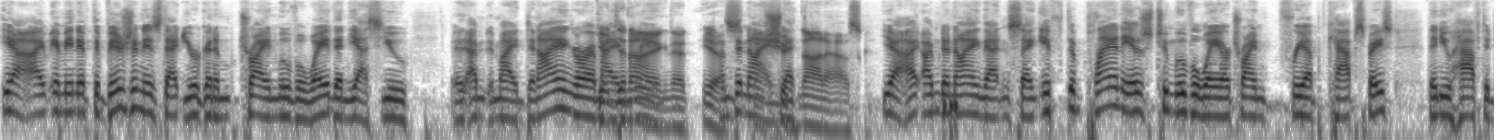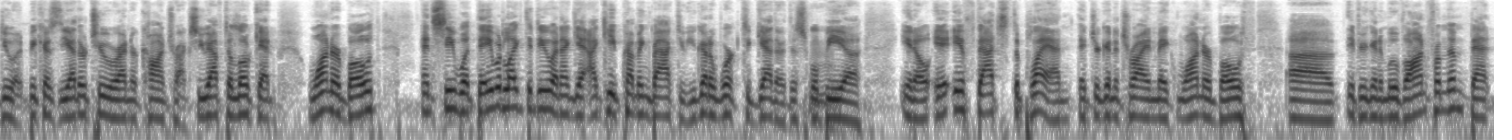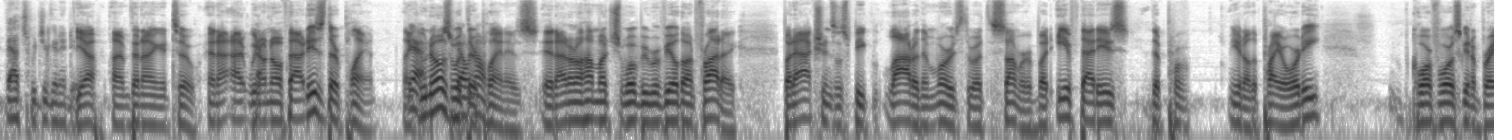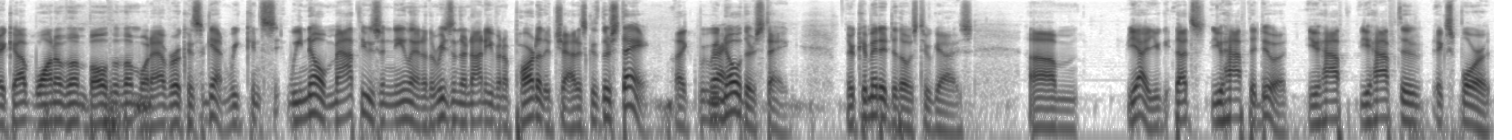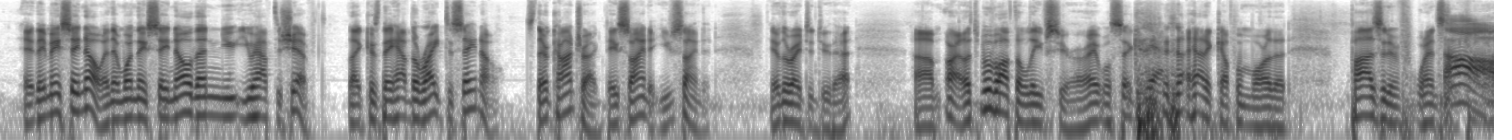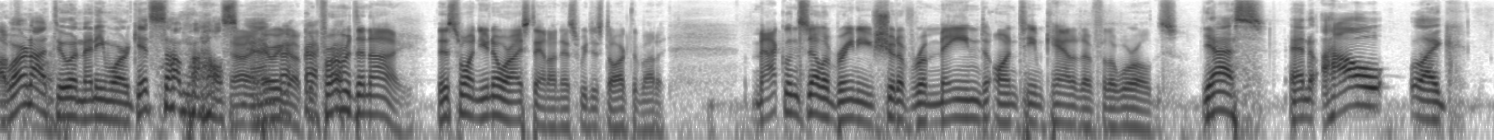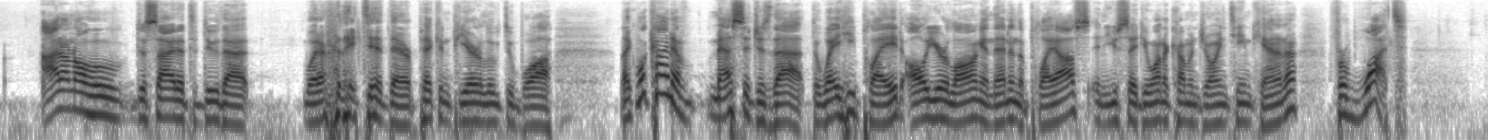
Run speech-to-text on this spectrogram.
Yeah, I, I mean, if the vision is that you're going to try and move away, then yes, you. I'm, am I denying or am You're I denying agreeing? that? Yes, I'm denying. should that, not ask. Yeah, I, I'm denying that and saying if the plan is to move away or try and free up cap space, then you have to do it because the other two are under contract. So you have to look at one or both. and see what they would like to do. And I get, I keep coming back to you You got to work together. This will be a, you know, if that's the plan that you're going to try and make one or both. Uh, if you're going to move on from them, that that's what you're going to do. Yeah, I'm denying it too, and I, I, we don't know if that is their plan. Like, yeah, who knows what their know. plan is? And I don't know how much will be revealed on Friday. But actions will speak louder than words throughout the summer. But if that is the, you know, the priority, core four is going to break up. One of them, both of them, whatever. Because again, we can see, we know Matthews and Nylander. The reason they're not even a part of the chat is because they're staying. Like we right. know they're staying. They're committed to those two guys. Um, yeah, you that's you have to do it. You have you have to explore it. Eh, they may say no, and then when they say no, then you you have to shift. Like because they have the right to say no. It's their contract. They signed it. You signed it. They have the right to do that. Um, all right, let's move off the Leafs here. All right, we'll say yeah. I had a couple more that positive Wednesday. Oh, we're not doing anymore. Get something else. All right, man. here we go. Confirm or deny. This one, you know where I stand on this. We just talked about it. Macklin Celebrini should have remained on Team Canada for the Worlds. Yes, and how like I don't know who decided to do that. Whatever they did there, picking Pierre Luc Dubois. Like, what kind of message is that? The way he played all year long and then in the playoffs, and you say, Do you want to come and join Team Canada? For what?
